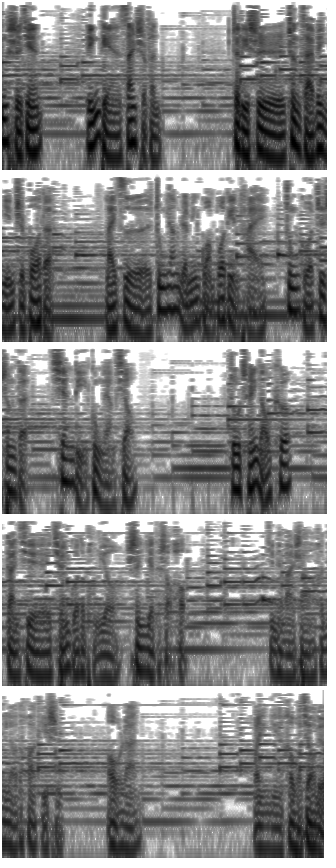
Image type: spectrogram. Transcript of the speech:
北京时间零点三十分，这里是正在为您直播的来自中央人民广播电台中国之声的《千里共良宵》。主持人姚科，感谢全国的朋友深夜的守候。今天晚上和您聊的话题是偶然，欢迎您和我交流。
